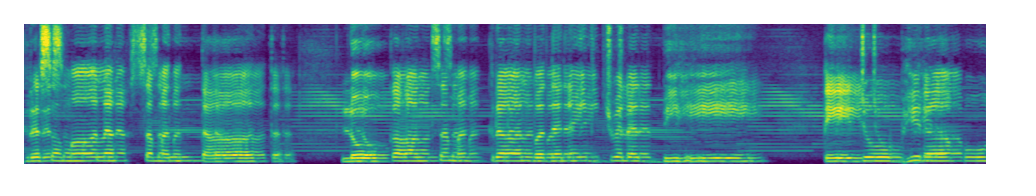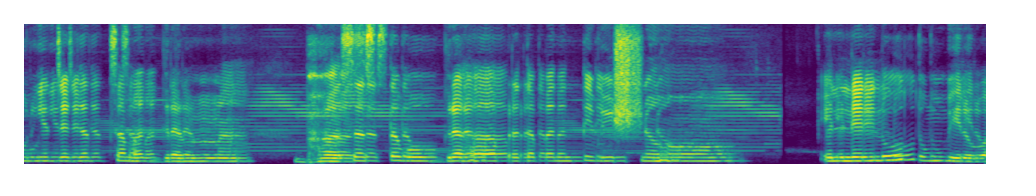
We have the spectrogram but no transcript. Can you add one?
ಗ್ರಸಮಾನ ಸಮಂತಾತ್. ಲೋಕಾನ್ ಸಮಗ್ರಾನ್ ವದನೈಜ್ವಲದ್ಭಿಃ ಜಗತ್ ಸಮಗ್ರಂ ಭಾಸಸ್ತವೋಗ್ರಹ ಪ್ರತಪಂತಿ ವಿಷ್ಣು ಎಲ್ಲೆಲ್ಲೂ ತುಂಬಿರುವ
